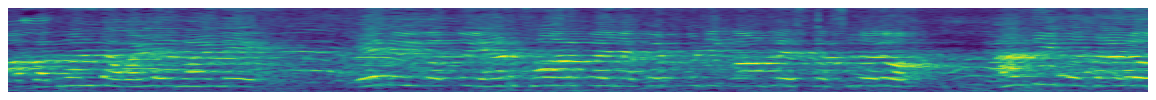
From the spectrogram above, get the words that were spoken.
ಆ ಭಗವಂತ ಒಳ್ಳೇದು ಮಾಡಲಿ. ಏನು ಇವತ್ತು ಎರಡ್ ಸಾವಿರ ರೂಪಾಯಿನ ಕೊಟ್ಬಿಟ್ಟು ಕಾಂಗ್ರೆಸ್ ಪಕ್ಷದವರು ಗಾಂಧಿ ಬಜಾರು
